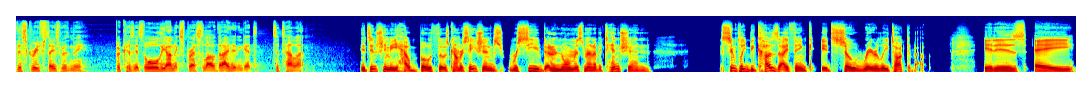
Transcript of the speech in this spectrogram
this grief stays with me because it's all the unexpressed love that I didn't get to, to tell her. It's interesting to me how both those conversations received an enormous amount of attention simply because I think it's so rarely talked about. It is a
